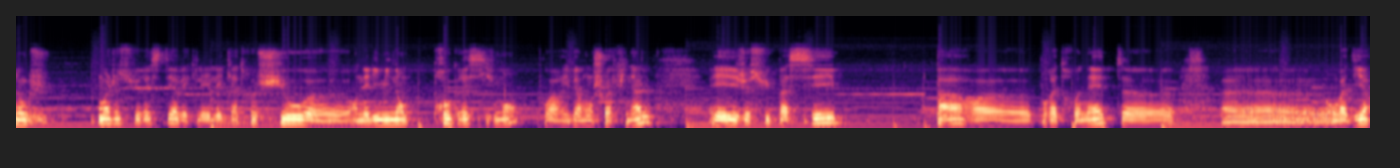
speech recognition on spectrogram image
Donc moi je suis resté avec les, quatre chiots euh, en éliminant progressivement pour arriver à mon choix final et je suis passé euh, pour être honnête, euh, euh, on va dire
